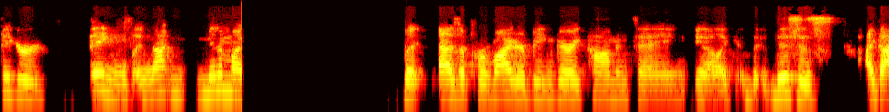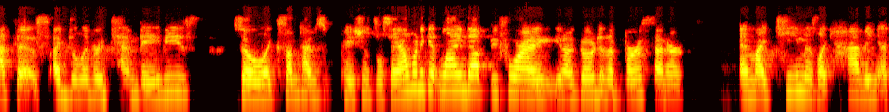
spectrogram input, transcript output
bigger things and not minimize but as a provider being very calm and saying you know like this is i got this. I've delivered 10 babies. So like sometimes patients will say i want to get lined up before i you know go to the birth center. And my team is like having a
